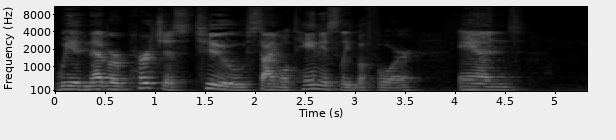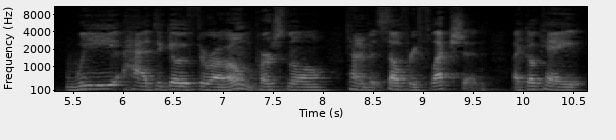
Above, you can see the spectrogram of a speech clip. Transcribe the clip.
we had never purchased two simultaneously before, and we had to go through our own personal kind of self reflection. Like, okay,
